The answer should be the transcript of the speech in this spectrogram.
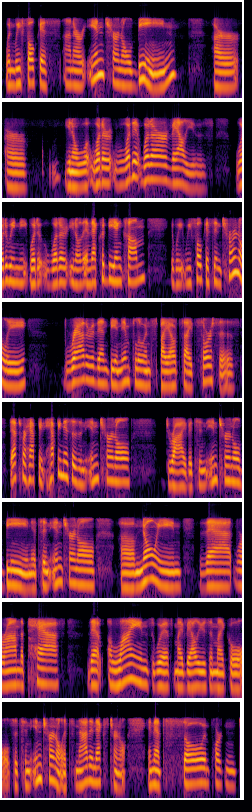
when we focus on our internal being, our, our, you know, what, what are, what, it, what are our values? What do we need? What, what are, you know, and that could be income. We, we focus internally rather than being influenced by outside sources. That's where happiness is an internal drive. It's an internal being. It's an internal um, knowing that we're on the path that aligns with my values and my goals. It's an internal, it's not an external. And that's so important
